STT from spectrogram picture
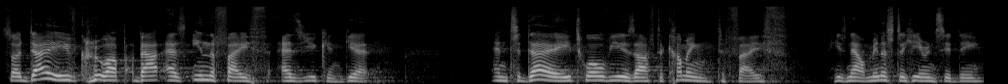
So Dave grew up about as in the faith as you can get. And today, 12 years after coming to faith, he's now a minister here in Sydney.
